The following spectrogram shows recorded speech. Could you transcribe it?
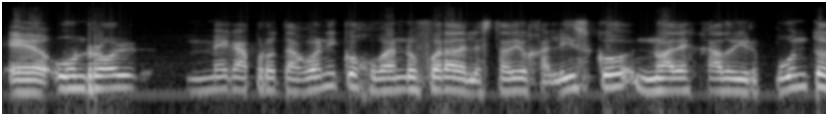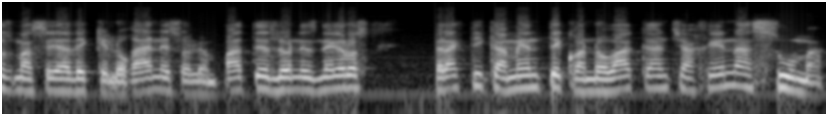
eh, un rol mega protagónico jugando fuera del Estadio Jalisco, no ha dejado ir puntos más allá de que lo ganes o lo empates. Leones Negros prácticamente cuando va a cancha ajena suma.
